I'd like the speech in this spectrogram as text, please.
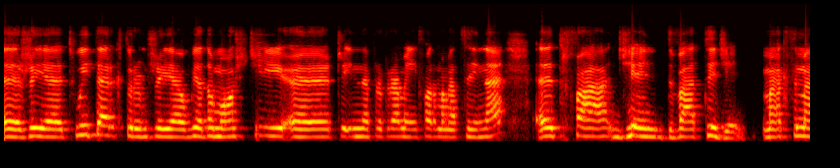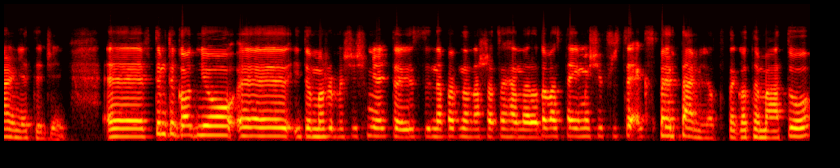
e, żyje Twitter, którym żyją wiadomości e, czy inne programy informacyjne, e, trwa dzień, dwa, tydzień. Maksymalnie tydzień. E, W tym tygodniu, e, i to możemy się śmiać, to jest na pewno nasza cecha narodowa, stajemy się wszyscy ekspertami od tego tematu.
